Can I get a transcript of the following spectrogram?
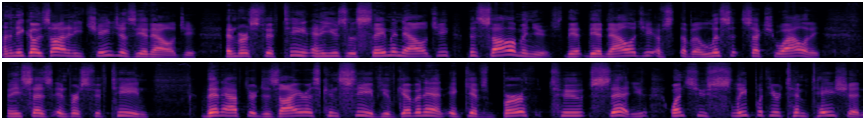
And then he goes on and he changes the analogy in verse 15, and he uses the same analogy that Solomon used the, the analogy of, of illicit sexuality. And he says in verse 15, then, after desire is conceived, you've given in, it gives birth to sin. You, once you sleep with your temptation,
